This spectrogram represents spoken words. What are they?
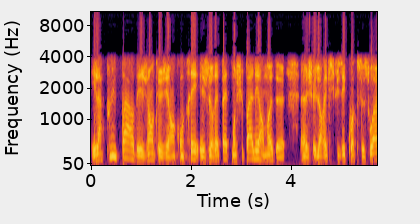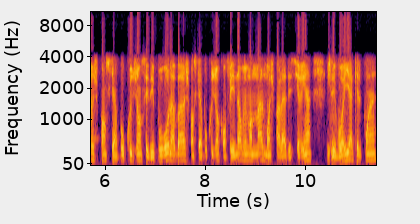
Et la plupart des gens que j'ai rencontrés, et je le répète, moi je suis pas allé en mode euh, je vais leur excuser quoi que ce soit. Je pense qu'il y a beaucoup de gens, c'est des bourreaux là-bas. Je pense qu'il y a beaucoup de gens qui ont fait énormément de mal. Moi je parlais à des Syriens, je les voyais à quel point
